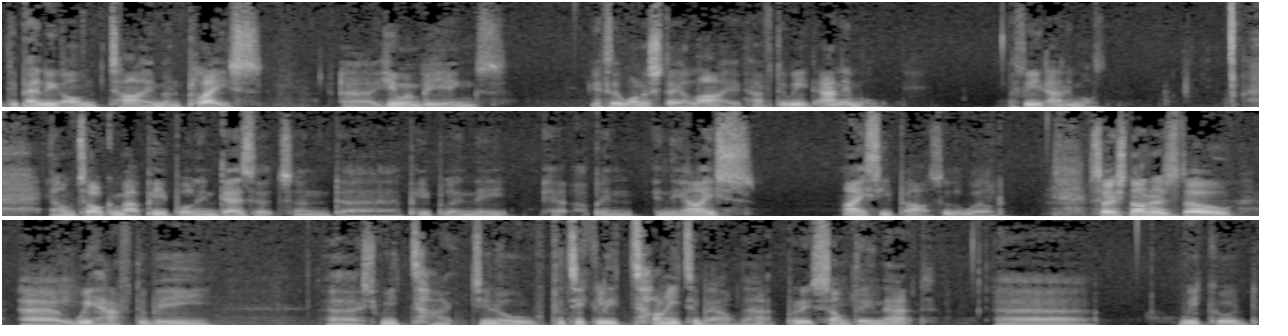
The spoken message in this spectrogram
depending on time and place, uh, human beings, if they want to stay alive, have to eat animal, have to eat animals. I'm talking about people in deserts and uh, people in the uh, up in, in the ice, icy parts of the world. So it's not as though uh, we have to be, uh, should we tight, you know, particularly tight about that, but it's something that we could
